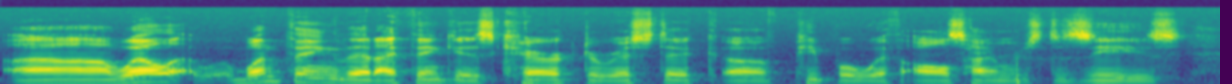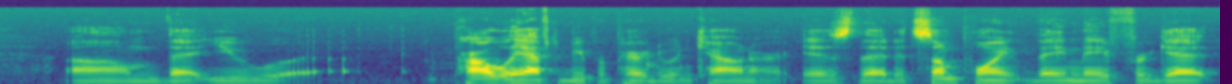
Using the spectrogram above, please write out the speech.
Uh, well, one thing that I think is characteristic of people with Alzheimer's disease um, that you probably have to be prepared to encounter is that at some point they may forget,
